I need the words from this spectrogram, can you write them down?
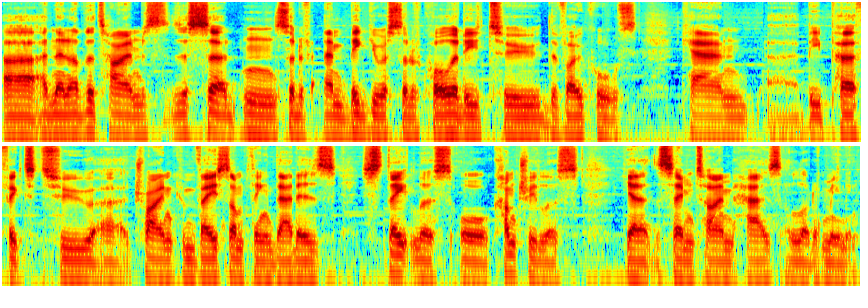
uh, and then other times, there's certain sort of ambiguous sort of quality to the vocals can uh, be perfect to uh, try and convey something that is stateless or countryless, yet at the same time has a lot of meaning.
